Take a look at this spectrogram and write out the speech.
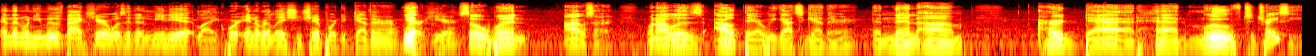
And then when you moved back here, was it an immediate like we're in a relationship, we're together, Yeah. we're here? So when I was sorry, when I was out there, we got together, and then um, her dad had moved to Tracy,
